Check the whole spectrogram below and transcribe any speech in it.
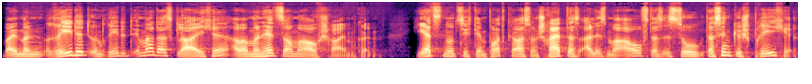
Weil man redet und redet immer das Gleiche, aber man hätte es auch mal aufschreiben können. Jetzt nutze ich den Podcast und schreibe das alles mal auf. Das ist so, das sind Gespräche.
